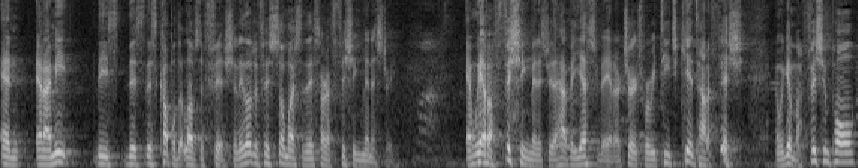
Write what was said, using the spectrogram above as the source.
And, and I meet these, this, this couple that loves to fish, and they love to fish so much that they start a fishing ministry. And we have a fishing ministry that happened yesterday at our church where we teach kids how to fish. And we give them a fishing pole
